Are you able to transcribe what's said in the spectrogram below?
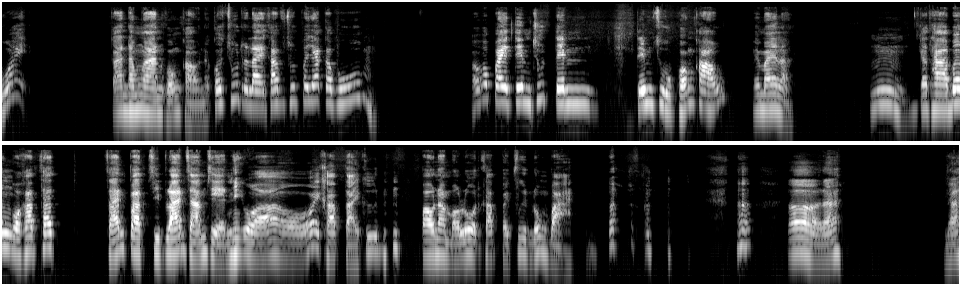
ด้วย การทำงานของเขานะก็ชุดอะไรครับ ชุดพยัคฆภูมิเขาก็ไปเต็มชุดเต็ม เต็มสูบของเขาไม่ไหมล่ะ อืมกระทาเบิ้งกว่าครับ ถ้าสารปรับสิบล้านสามแสนนี่ว้าวโอ้ยครับตายขึ้น เป่านำเอาโลดครับ ไปฟื้นโรงบาลเออนะ นะ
